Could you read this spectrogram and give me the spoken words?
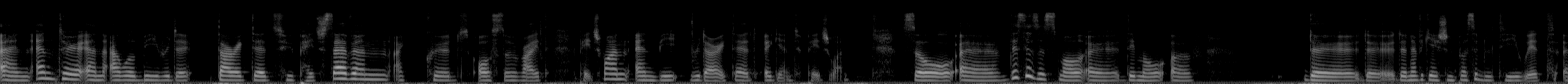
and enter and I will be redirected to page 7. I could also write page 1 and be redirected again to page 1. So uh, this is a small uh, demo of the, the, the, navigation possibility with uh,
